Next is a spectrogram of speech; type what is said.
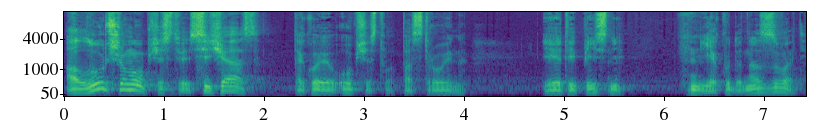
О лучшем обществе сейчас такое общество построено. И этой песне некуда нас звать.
